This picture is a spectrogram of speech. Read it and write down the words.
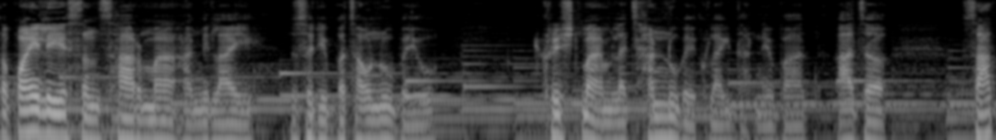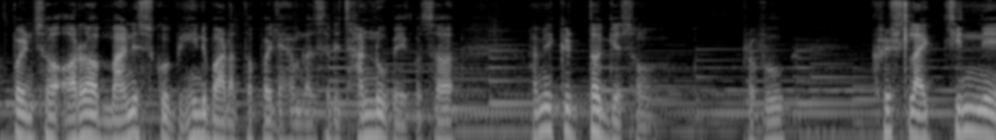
तपाईँले यस संसारमा हामीलाई जसरी बचाउनु भयो ख्रिस्टमा हामीलाई छान्नु भएको लागि धन्यवाद। आज सात पोइन्ट छ अरब मानिसको भिडबाट तपाईँले हामीलाई जसरी छान्नु भएको छ हामी कृतज्ञ छौँ। प्रभु ख्रिस्टलाई चिन्ने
